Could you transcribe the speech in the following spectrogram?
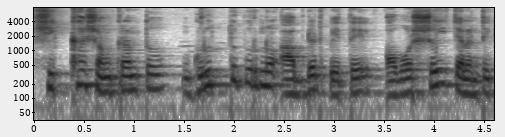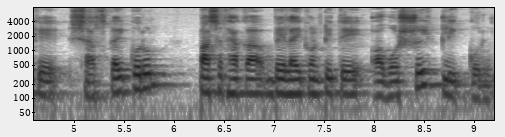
শিক্ষা সংক্রান্ত গুরুত্বপূর্ণ আপডেট পেতে অবশ্যই চ্যানেলটিকে সাবস্ক্রাইব করুন, পাশে থাকা বেল আইকনটিতে অবশ্যই ক্লিক করুন।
